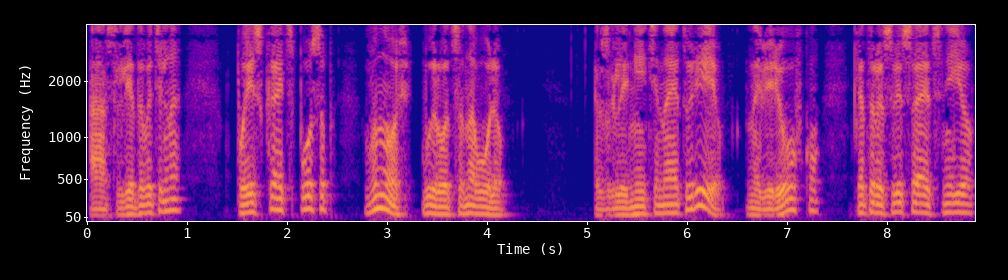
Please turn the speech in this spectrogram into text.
а, следовательно, поискать способ вновь вырваться на волю. Взгляните на эту рею, на веревку, которая свисает с нее,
